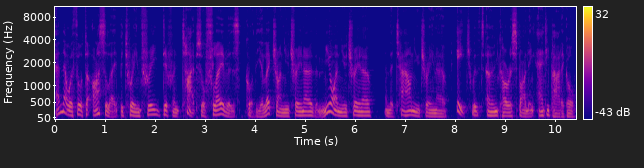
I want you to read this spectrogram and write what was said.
and they were thought to oscillate between three different types or flavors called the electron neutrino, the muon neutrino, and the tau neutrino, each with its own corresponding antiparticle.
